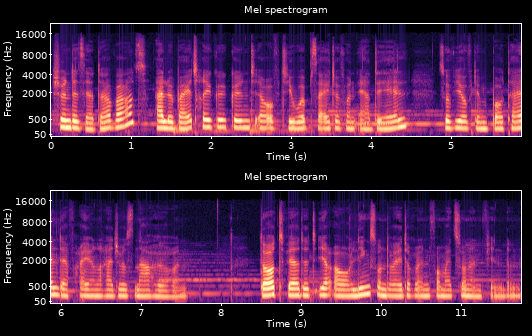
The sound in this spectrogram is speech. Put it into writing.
Schön, dass ihr da wart. Alle Beiträge könnt ihr auf die Webseite von RDL sowie auf dem Portal der Freien Radios nachhören. Dort werdet ihr auch Links und weitere Informationen finden.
